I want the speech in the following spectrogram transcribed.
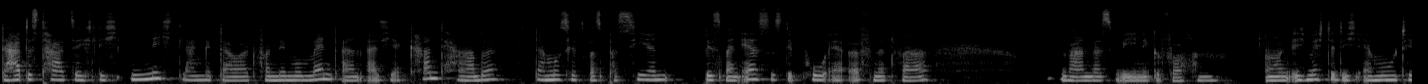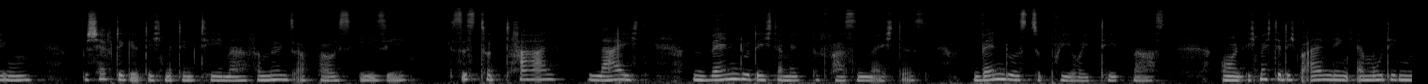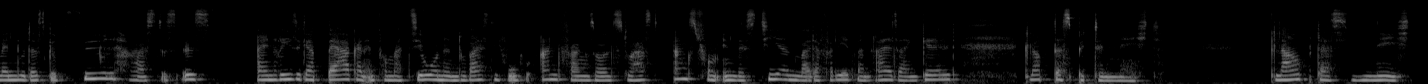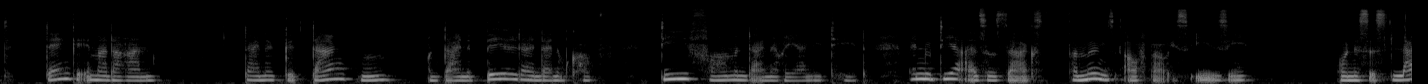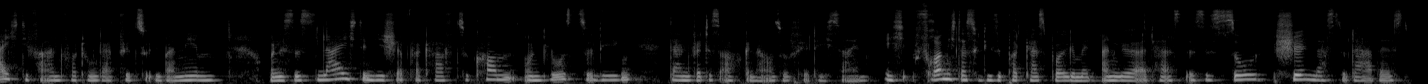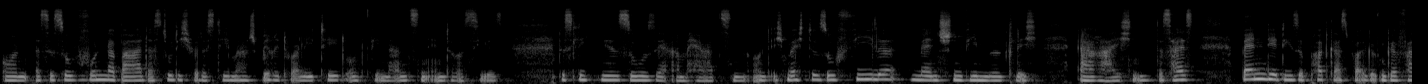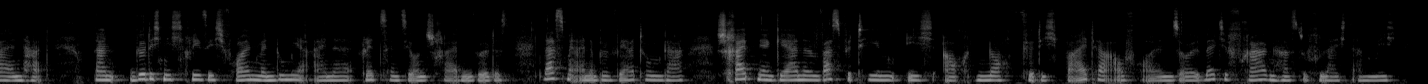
da hat es tatsächlich nicht lang gedauert von dem Moment an, als ich erkannt habe, da muss jetzt was passieren, bis mein erstes Depot eröffnet war, waren das wenige Wochen. Und ich möchte dich ermutigen, beschäftige dich mit dem Thema Vermögensaufbau ist easy. Es ist total leicht, wenn du dich damit befassen möchtest wenn du es zur Priorität machst. Und ich möchte dich vor allen Dingen ermutigen, wenn du das Gefühl hast, es ist ein riesiger Berg an Informationen, du weißt nicht, wo du anfangen sollst, du hast Angst vom Investieren, weil da verliert man all sein Geld. Glaub das bitte nicht. Glaub das nicht. Denke immer daran, deine Gedanken und deine Bilder in deinem Kopf, die formen deine Realität. Wenn du dir also sagst, Vermögensaufbau ist easy. Und es ist leicht, die Verantwortung dafür zu übernehmen. Und es ist leicht, in die Schöpferkraft zu kommen und loszulegen, dann wird es auch genauso für dich sein. Ich freue mich, dass du diese Podcast-Folge mit angehört hast. Es ist so schön, dass du da bist und es ist so wunderbar, dass du dich für das Thema Spiritualität und Finanzen interessierst. Das liegt mir so sehr am Herzen und ich möchte so viele Menschen wie möglich erreichen. Das heißt, wenn dir diese Podcast-Folge gefallen hat, dann würde ich mich riesig freuen, wenn du mir eine Rezension schreiben würdest. Lass mir eine Bewertung da. Schreib mir gerne, was für Themen ich auch noch für dich weiter aufrollen soll. Welche Fragen hast du vielleicht an mich?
